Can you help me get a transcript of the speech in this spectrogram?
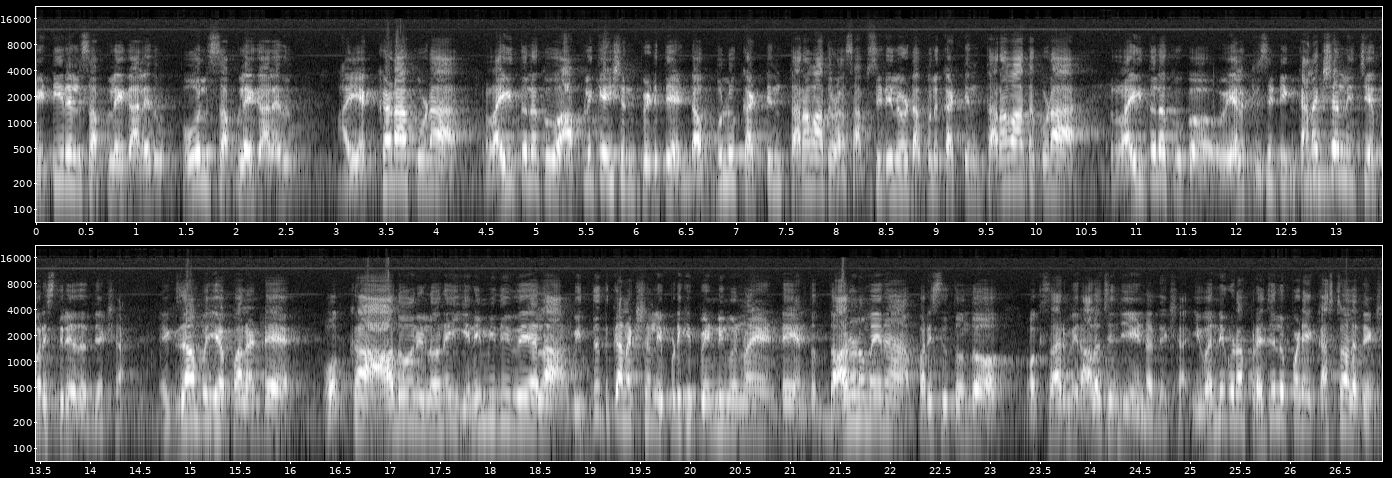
మెటీరియల్ సప్లై కాలేదు పోల్ సప్లై కాలేదు. ఎక్కడా కూడా రైతులకు అప్లికేషన్ పెడితే డబ్బులు కట్టిన తర్వాత కూడా సబ్సిడీలో డబ్బులు కట్టిన తర్వాత కూడా రైతులకు ఎలక్ట్రిసిటీ కనెక్షన్లు ఇచ్చే పరిస్థితి లేదు అధ్యక్ష. ఎగ్జాంపుల్ చెప్పాలంటే ఒక్క ఆదోనిలోనే ఎనిమిది వేల విద్యుత్ కనెక్షన్లు ఇప్పటికీ పెండింగ్ ఉన్నాయంటే ఎంత దారుణమైన పరిస్థితి ఉందో ఒకసారి మీరు ఆలోచన చేయండి అధ్యక్ష. ఇవన్నీ కూడా ప్రజలు పడే కష్టాలు అధ్యక్ష.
